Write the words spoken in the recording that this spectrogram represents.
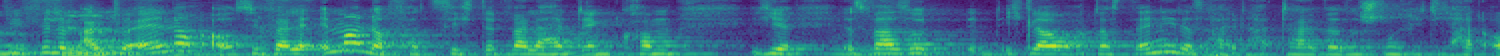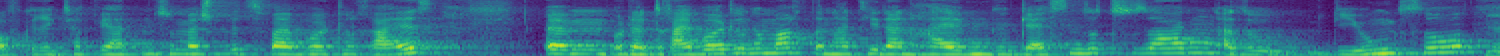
wie Philipp, Philipp. aktuell noch aussieht, weil er immer noch verzichtet, weil er halt denkt, komm, hier, es war so, ich glaube auch, dass Danny das halt hat, teilweise schon richtig hart aufgeregt hat. Wir hatten zum Beispiel zwei Beutel Reis ähm, oder drei Beutel gemacht, dann hat jeder einen halben gegessen sozusagen, also die Jungs so. Ja.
